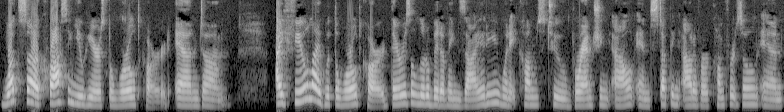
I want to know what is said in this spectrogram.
What's uh, crossing you here is the World card, and um, I feel like with the World card, there is a little bit of anxiety when it comes to branching out and stepping out of our comfort zone and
